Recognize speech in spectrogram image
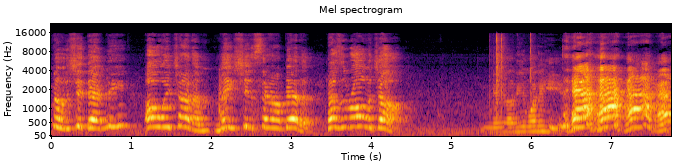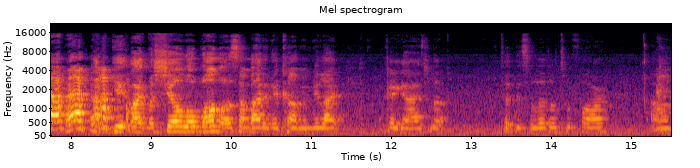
You know the shit that mean? Always trying to make shit sound better. That's what's wrong with y'all. Nigga don't even want to hear. it. Gotta get like Michelle Obama or somebody to come and be like, okay guys, look, took this a little too far. Um,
